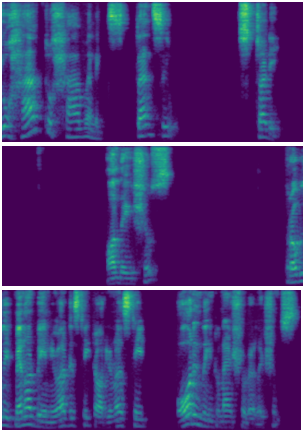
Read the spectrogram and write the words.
You have to have an extensive study on the issues. Probably it may not be in your district or university or in the international relations.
